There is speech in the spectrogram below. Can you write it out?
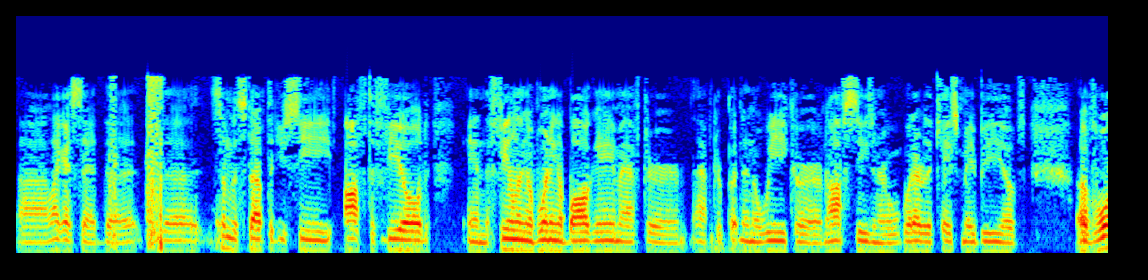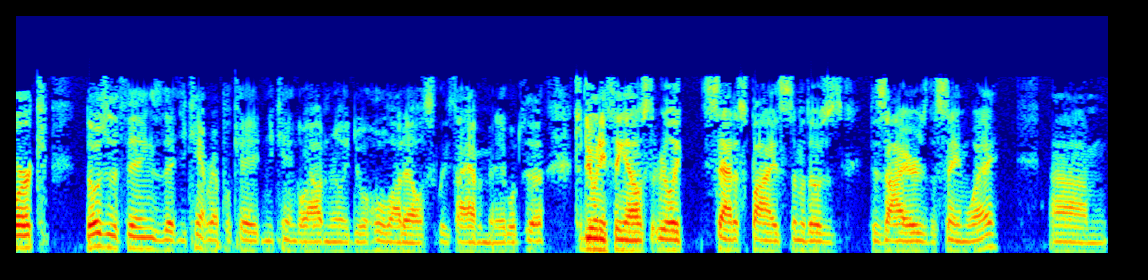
Uh, like I said, the the some of the stuff that you see off the field and the feeling of winning a ball game after after putting in a week or an off season or whatever the case may be of of work. Those are the things that you can't replicate and you can't go out and really do a whole lot else. At least I haven't been able to to do anything else that really satisfies some of those desires the same way. Um,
